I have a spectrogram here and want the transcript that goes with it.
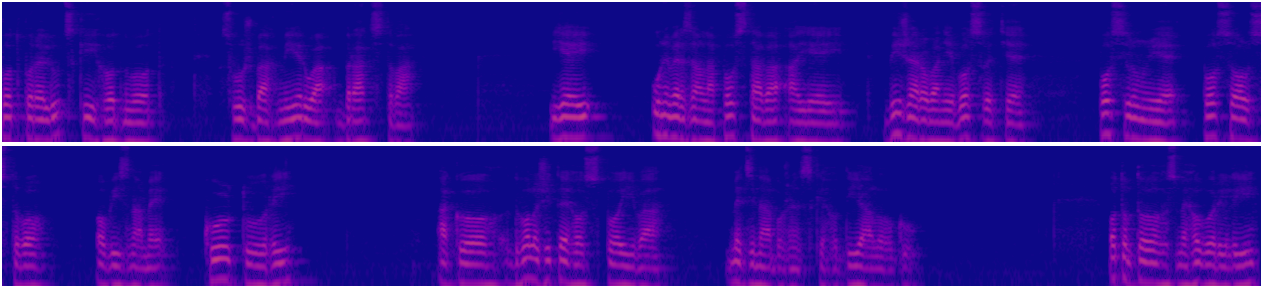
podpore ľudských hodnôt v službách mieru a bratstva. Jej univerzálna postava a jej vyžarovanie vo svete posilňuje posolstvo o význame kultúry ako dôležitého spojiva medzináboženského dialógu. O tomto sme hovorili,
